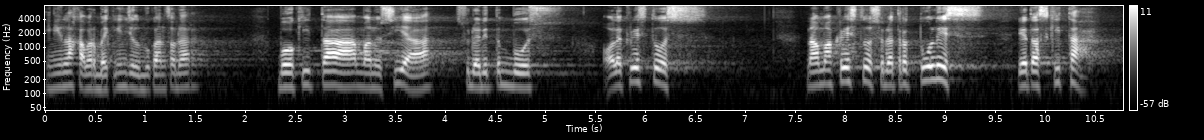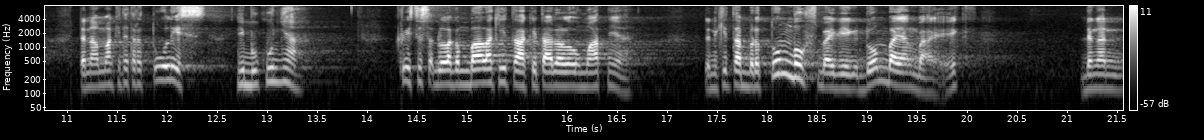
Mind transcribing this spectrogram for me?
Inilah kabar baik Injil bukan saudara? Bahwa kita manusia sudah ditebus oleh Kristus. Nama Kristus sudah tertulis di atas kita. Dan nama kita tertulis di bukunya. Kristus adalah gembala kita, kita adalah umatnya. Dan kita bertumbuh sebagai domba yang baik dengan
